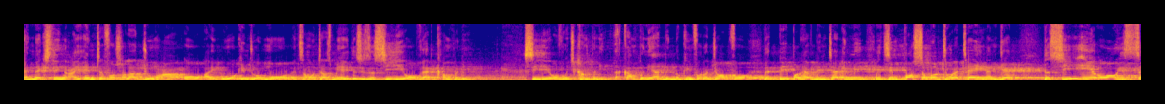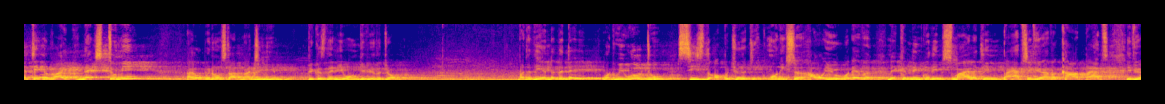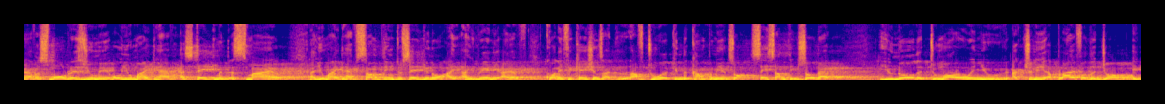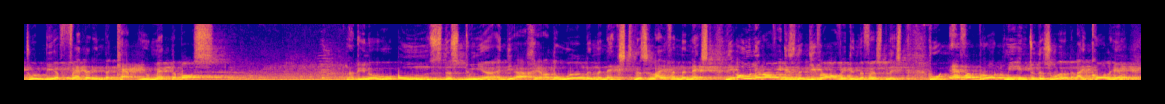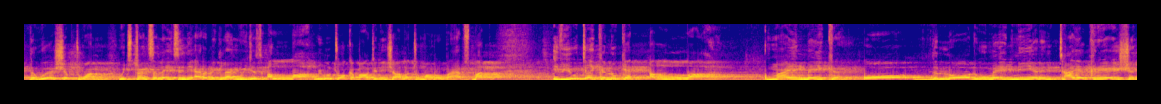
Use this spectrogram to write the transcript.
and next thing I enter for Salat Jum'ah or I walk into a mall and someone tells me, hey, this is the CEO of that company. CEO of which company? The company I've been looking for a job for that people have been telling me it's impossible to attain and get. The CEO is sitting right next to me. I hope we don't start nudging him because then he won't give you the job. But at the end of the day, what we will do, seize the opportunity. Good morning, sir. How are you? Whatever. Make a link with him. Smile at him. Perhaps if you have a card, perhaps if you have a small resume, or you might have a statement, a smile, and you might have something to say. You know, I, I really, I have qualifications. I'd love to work in the company and so on. Say something so that you know that tomorrow when you actually apply for the job, it will be a feather in the cap. You met the boss. Now, do you know who owns this dunya and the akhirah, the world and the next, this life and the next? The owner of it is the giver of it in the first place. Whoever brought me into this world, I call him the worshipped one, which translates in the Arabic language as Allah. We will talk about it inshallah tomorrow perhaps. But if you take a look at Allah, my maker, or the Lord who made me an entire creation,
